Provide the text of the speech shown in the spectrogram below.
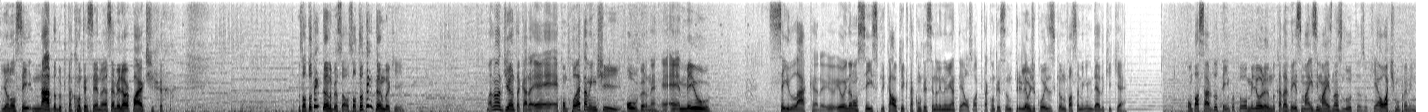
e eu não sei nada do que tá acontecendo. Essa é a melhor parte. eu só tô tentando, pessoal. Só tô tentando aqui. Mas não adianta, cara. É, é, é completamente over, né? É, é, meio... Sei lá, cara. Eu, eu, ainda não sei explicar o que que tá acontecendo ali na minha tela. Só que tá acontecendo um trilhão de coisas que eu não faço a mínima ideia do que que é. Com o passar do tempo, eu tô melhorando cada vez mais e mais nas lutas, o que é ótimo pra mim.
